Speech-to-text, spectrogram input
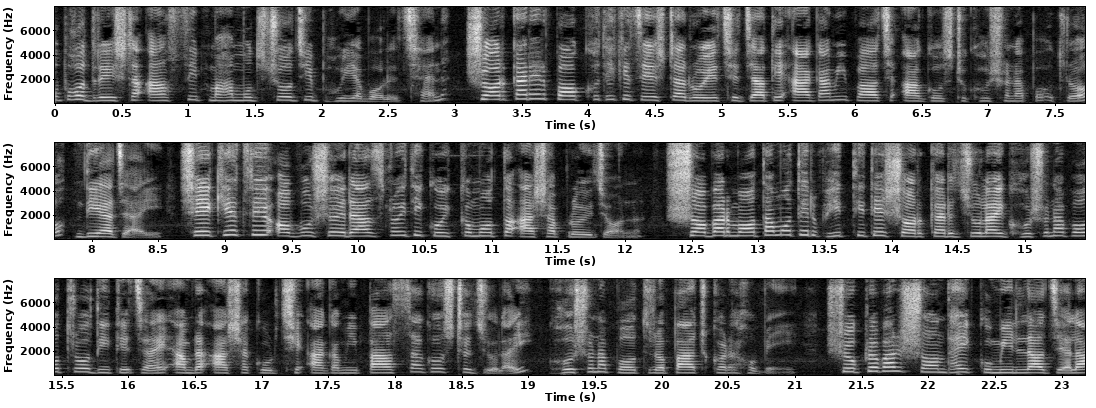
উপদেষ্টা আসিফ মাহমুদ সজীব ভুইয়া বলেছেন, সরকারের পক্ষ থেকে চেষ্টা রয়েছে যাতে আগামী পাঁচ আগস্ট ঘোষণাপত্র দেয়া যায়। সেক্ষেত্রে অবশ্যই রাজনৈতিক ঐক্যমত্য আসা প্রয়োজন। সবার মতামতের ভিত্তিতে সরকার জুলাই ঘোষণাপত্র দিতে চায় আমরা আশা করছি আগামী পাঁচ আগস্ট জুলাই ঘোষণাপত্র পাঠ করা হবে। শুক্রবার সন্ধ্যায় কুমিল্লা জেলা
